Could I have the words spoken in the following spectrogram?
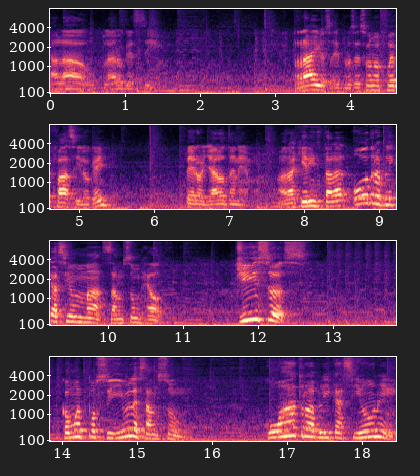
Allow, claro que sí. Rayos, el proceso no fue fácil, ¿ok? Pero ya lo tenemos. Ahora quiere instalar otra aplicación más, Samsung Health. Jesus. ¿Cómo es posible, Samsung? Cuatro aplicaciones.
